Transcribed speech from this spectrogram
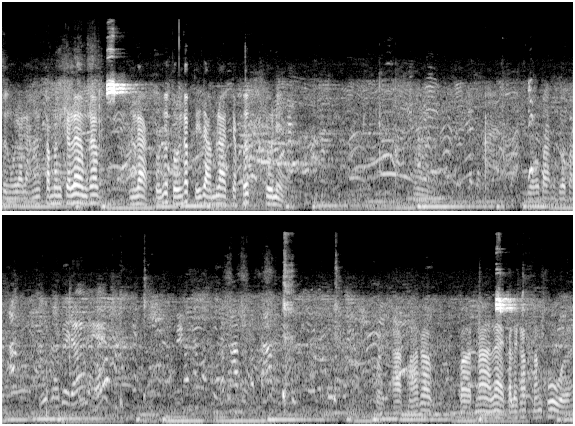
ครึ่งเวลาหลังกำลังจะเริ่มครับแรกศูนย์ศูนย์ครับสีดำราชพฤกษ์จูเนี่ยอ่าโยบังโยบังเปิดฉากมาก็เปิดหน้าแรกกันเลยครับทั้งคู่เลย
